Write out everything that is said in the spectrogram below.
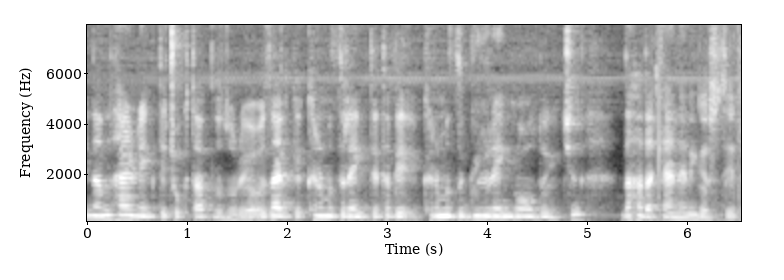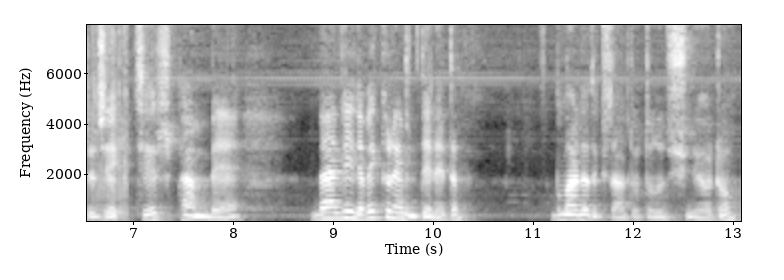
İnanın her renkte çok tatlı duruyor. Özellikle kırmızı renkte tabii kırmızı gül rengi olduğu için daha da kendini gösterecektir. Pembe, ben lila ve krem denedim. Bunlarda da güzel durduğunu düşünüyorum.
